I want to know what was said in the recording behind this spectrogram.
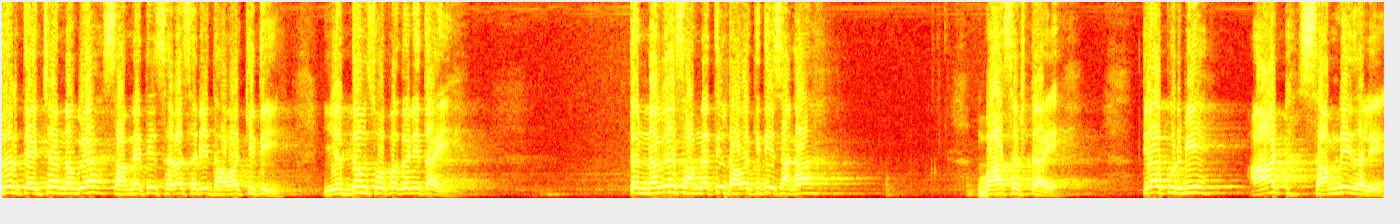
तर त्यांच्या नव्या सामन्यातील सरासरी धावा किती? एकदम सोपं गणित आहे. तर नव्या सामन्यातील धावा किती सांगा? बासष्ट आहे. त्यापूर्वी आठ सामने झाले.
